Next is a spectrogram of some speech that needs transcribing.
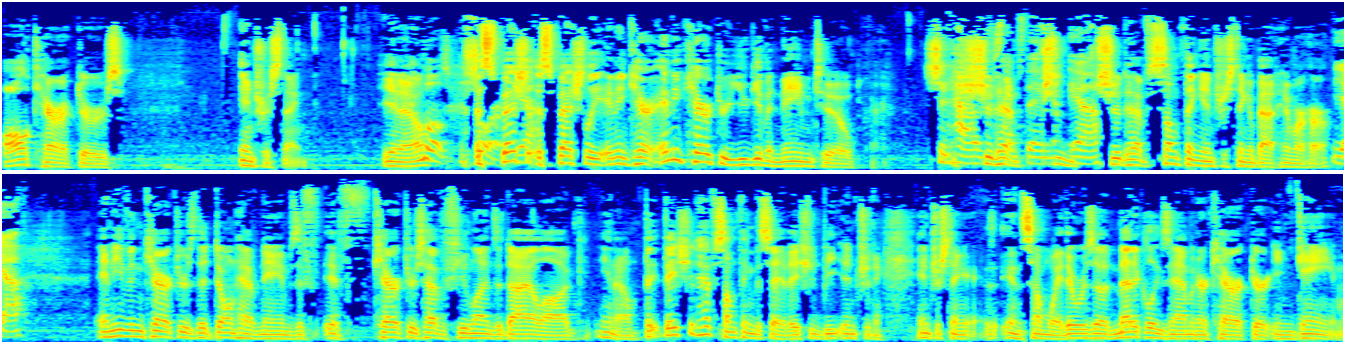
all characters interesting. You know, Well, sure, especially yeah. especially any char- any character you give a name to Should have should have something. should, yeah. should have something interesting about him or her. yeah. And even characters that don't have names, if if characters have a few lines of dialogue, you know, they, they should have something to say. They should be interesting interesting in some way. There was a medical examiner character in Game,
